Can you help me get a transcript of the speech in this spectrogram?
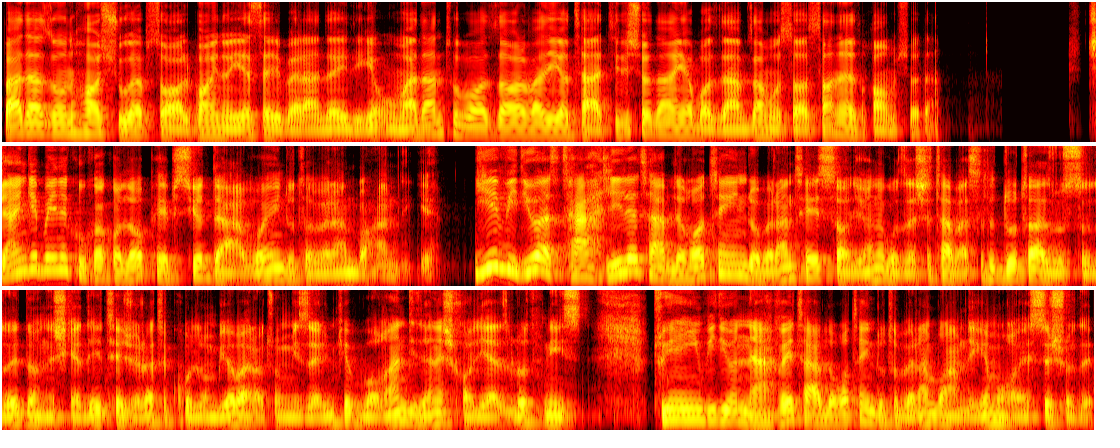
بعد از اونها شوئبس و آلپاین و یه سری برندهای دیگه اومدن تو بازار ولی یا تعطیل شدن یا با زمزم و ساسان ادغام شدن. جنگ بین کوکاکولا و پپسی و دعوای این دوتا برند با هم دیگه. یه ویدیو از تحلیل تبلیغات این دو برند طی سالیان گذشته توسط دو تا از استادای دانشکده تجارت کلمبیا براتون می‌ذاریم که واقعا دیدنش خالی از لطف نیست. توی این ویدیو نحوه تبلیغات این دو تا برند با هم دیگه مقایسه شده.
